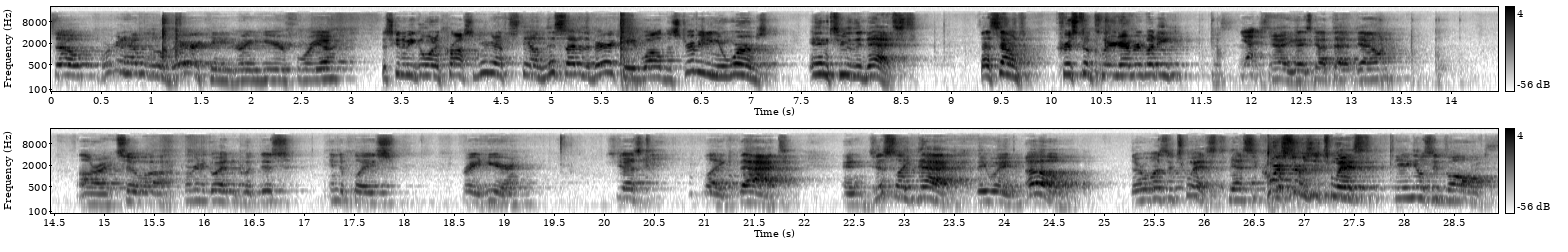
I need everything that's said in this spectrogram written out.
So we're going to have a little barricade right here for you. It's going to be going across, and you're going to have to stay on this side of the barricade while distributing your worms into the nest. That sound crystal clear to everybody? Yes. Yeah, you guys got that down? All right, so uh, we're going to go ahead and put this into place right here, just like that. And just like that, they went, oh, there was a twist. Yes, of course there was a twist. Daniel's involved.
